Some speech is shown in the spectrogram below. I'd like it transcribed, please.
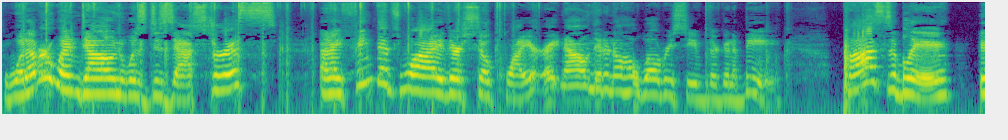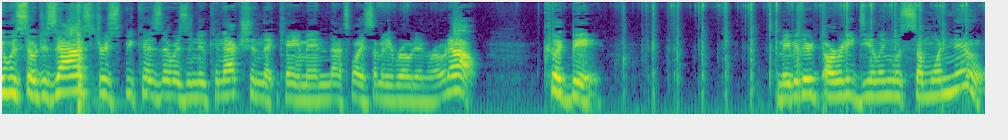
Whatever went down was disastrous. And I think that's why they're so quiet right now and they don't know how well received they're going to be. Possibly it was so disastrous because there was a new connection that came in. That's why somebody wrote in, wrote out. Could be. Maybe they're already dealing with someone new.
